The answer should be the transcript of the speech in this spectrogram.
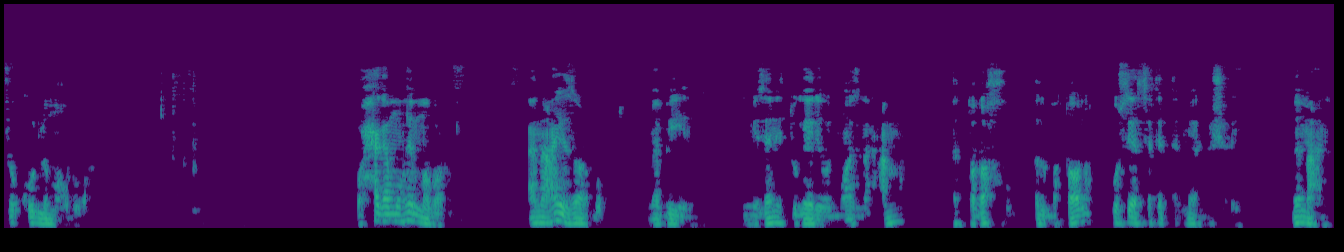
في كل موضوع. وحاجة مهمة برضه أنا عايز أربط ما بين الميزان التجاري والموازنة العامة التضخم البطالة وسياسات التنمية البشرية. بمعنى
